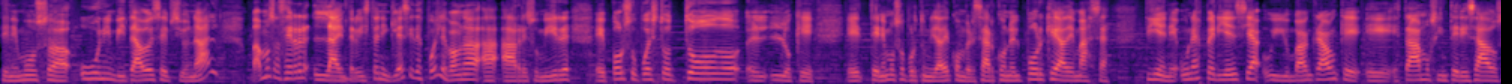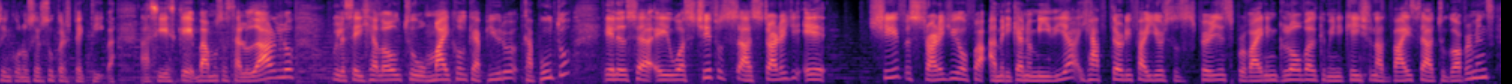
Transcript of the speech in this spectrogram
Tenemos uh, un invitado excepcional. Vamos a hacer la entrevista en inglés y después les vamos a, resumir, eh, por supuesto, todo eh, lo que eh, tenemos oportunidad de conversar con él, porque además tiene una experiencia y un background que estábamos interesados en conocer su perspectiva. Así es que vamos a saludarlo. We'll say hello to Michael Caputo. Él es, was Chief uh, Strategy. Chief Strategy of uh, Americano Media. He has 35 years of experience providing global communication advice uh, to governments,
